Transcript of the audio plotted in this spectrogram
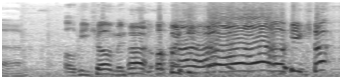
Uh. Oh, he coming. Oh, he coming. Oh, he coming.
